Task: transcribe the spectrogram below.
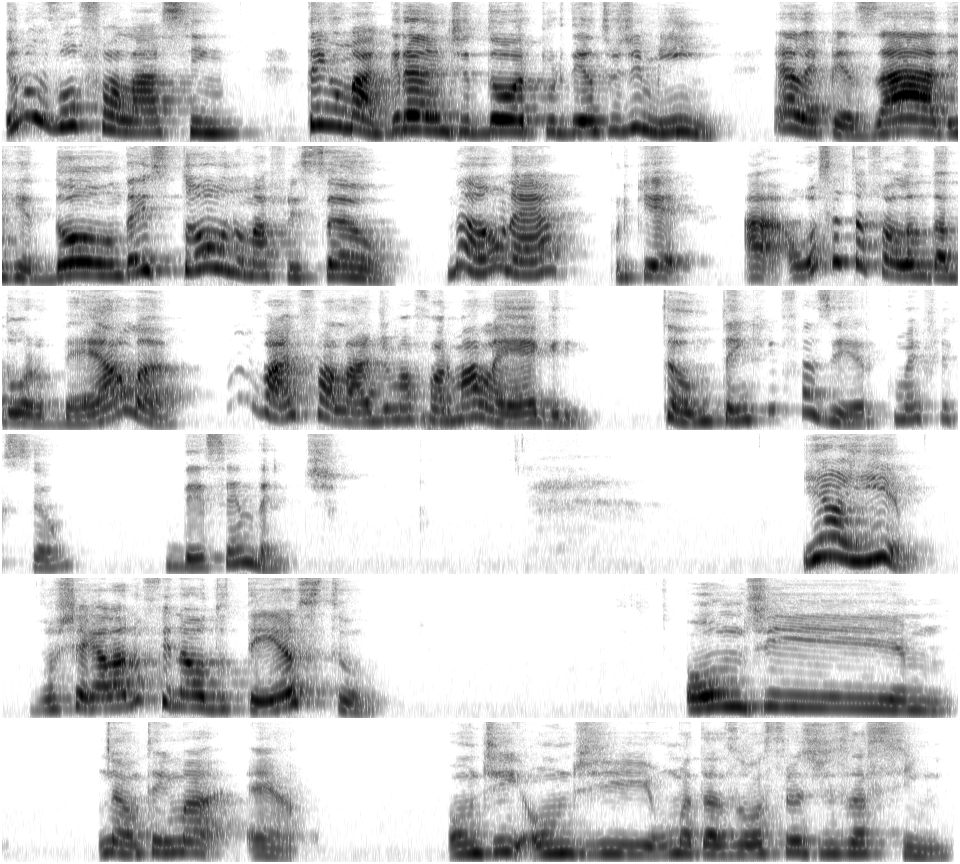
Eu não vou falar assim, tenho uma grande dor por dentro de mim. Ela é pesada e redonda, estou numa aflição. Não, né? Porque a, ou você está falando da dor dela, não vai falar de uma forma alegre. Então tem que fazer com uma inflexão descendente. E aí, vou chegar lá no final do texto, onde. Não, tem uma. É. Onde, onde uma das ostras diz assim:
